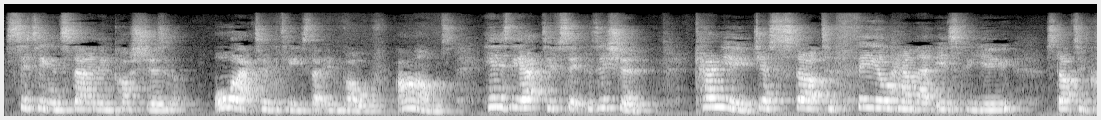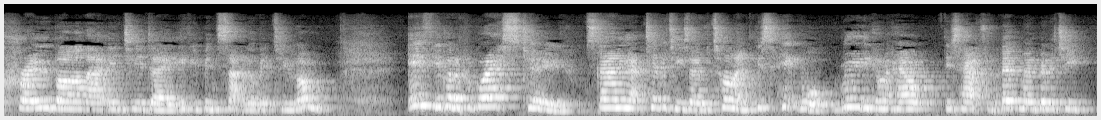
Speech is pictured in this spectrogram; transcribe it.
sitting and standing postures and all activities that involve arms. Here's the active sit position. Can you just start to feel how that is for you? Start to crowbar that into your day if you've been sat a little bit too long. If you're going to progress to standing activities over time, this hip walk really going to help. This helps with bed mobility,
